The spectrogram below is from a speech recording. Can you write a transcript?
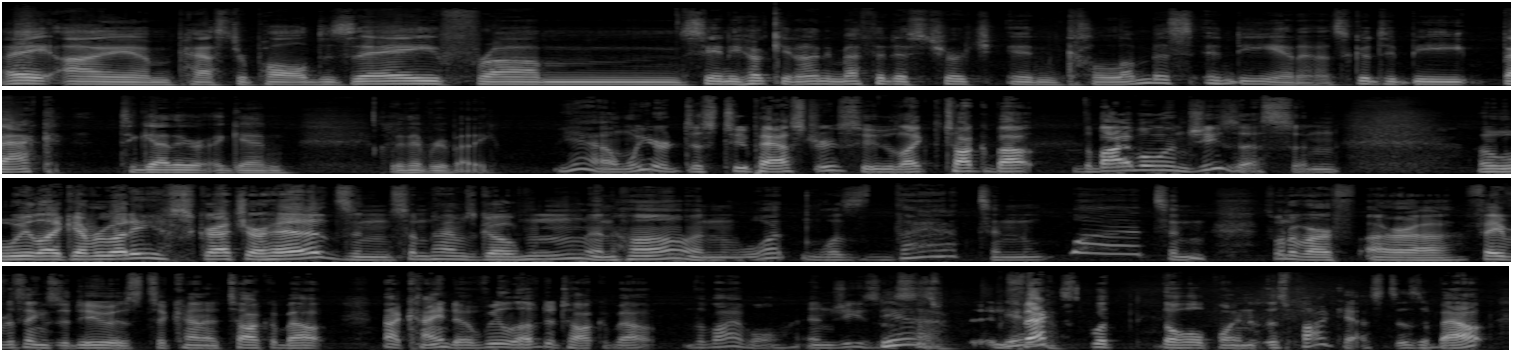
Hey, I am Pastor Paul Dezay from Sandy Hook United Methodist Church in Columbus, Indiana. It's good to be back together again with everybody. Yeah, and we are just two pastors who like to talk about the Bible and Jesus. And we, like everybody, scratch our heads and sometimes go, hmm, and huh, and what was that, and what? And it's one of our, our uh, favorite things to do is to kind of talk about, not kind of, we love to talk about the Bible and Jesus. Yeah, In yeah. fact, what the whole point of this podcast is about.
